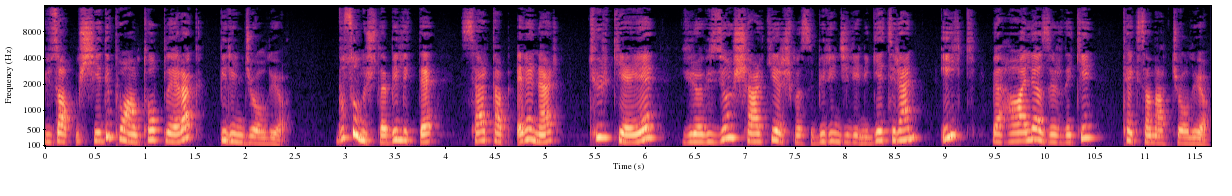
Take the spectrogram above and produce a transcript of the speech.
167 puan toplayarak birinci oluyor. Bu sonuçla birlikte Sertap Erener Türkiye'ye Eurovision şarkı yarışması birinciliğini getiren ilk ve hali hazırdaki tek sanatçı oluyor.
